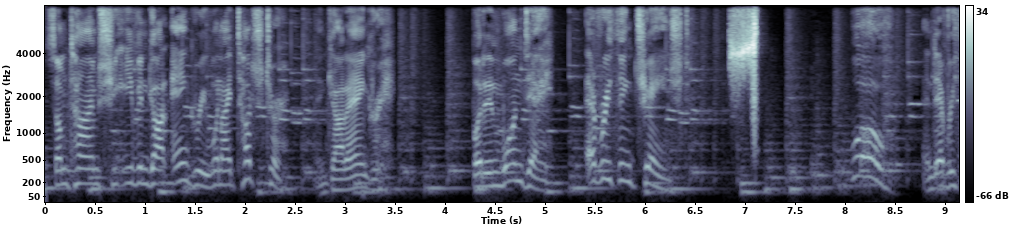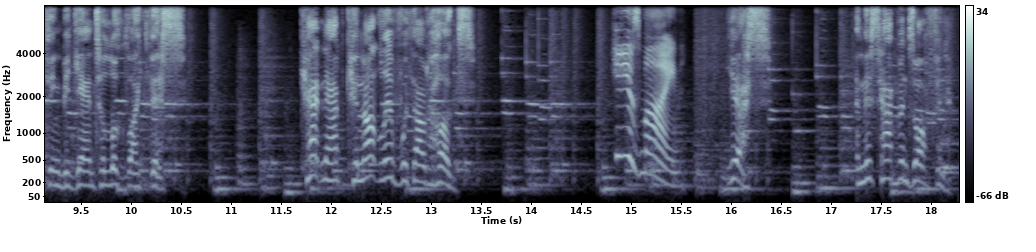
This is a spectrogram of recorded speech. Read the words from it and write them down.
Sometimes she even got angry when I touched her, and got angry. But in one day, everything changed. Whoa! And everything began to look like this. Catnap cannot live without hugs. He is mine. Yes. And this happens often.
